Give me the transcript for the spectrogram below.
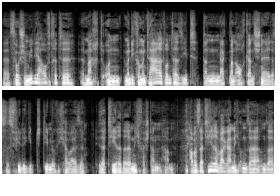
äh, Social Media Auftritte äh, macht. Und wenn man die Kommentare drunter sieht, dann merkt man auch ganz schnell, dass es viele gibt, die möglicherweise die Satire darin nicht verstanden haben. Aber Satire war gar nicht unser, unser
